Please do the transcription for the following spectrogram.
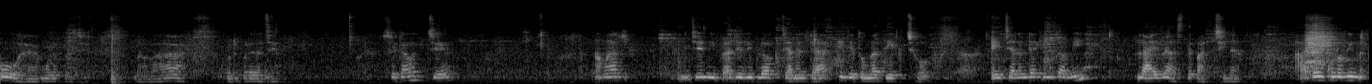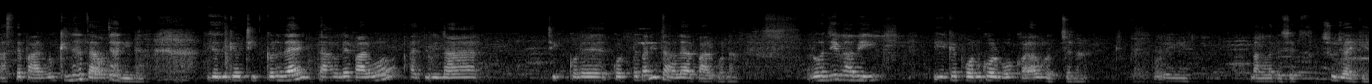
ও হ্যাঁ মনে পড়ছে। বাবা, মনে পড়ে গেছে। সেটা হচ্ছে আমার যে নিপা ডেলি ব্লগ চ্যানেলটা, এই যে তোমরা দেখছ, এই চ্যানেলটা কিন্তু আমি লাইভে আসতে পারছি না। আদৌ কোনো দিন আসতে পারব কি না তাও জানি না। যদি কেউ ঠিক করে দেয়, তাহলে পারব, আর যদি না ঠিক করে করতে পারি, তাহলে আর পারব না। রোজই ভাবি, ইয়েকে ফোন করব, করাও হচ্ছে না। ওই বাংলাদেশের সুজয়কে।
